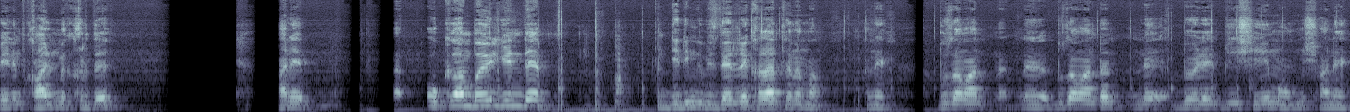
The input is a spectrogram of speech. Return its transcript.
benim kalbimi kırdı. Hani e, Okan Bayülgen'i de dediğim gibi zerre kadar tanımam. Hani bu zaman e, bu zamanda ne böyle bir şeyim olmuş hani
